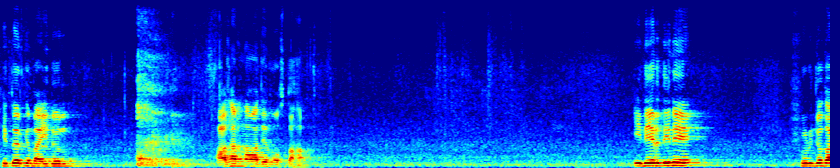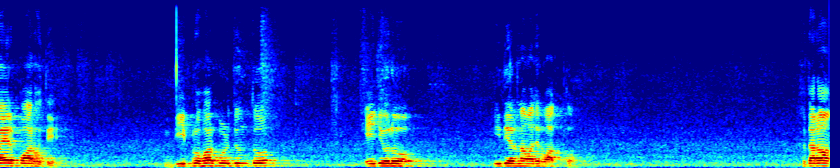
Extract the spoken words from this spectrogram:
ফিতর কিংবা ঈদুল আধার নামাজের মোস্তাহাব। ঈদের দিনে সূর্যোদয়ের পর হতে দ্বিপ্রহর পর্যন্ত এইটি হলো ঈদের নামাজের ওয়াক্ত। সুতরাং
